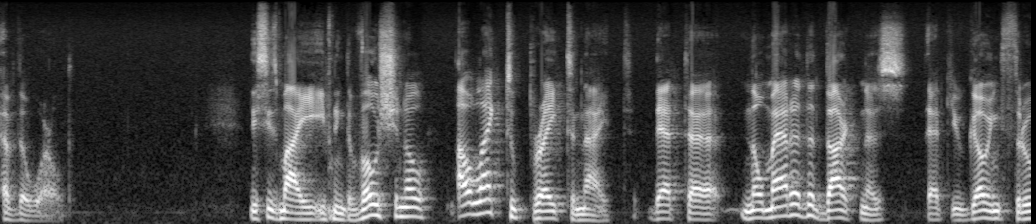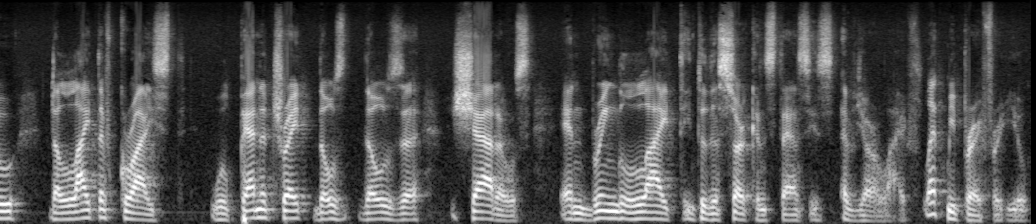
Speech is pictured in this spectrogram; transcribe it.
of the world. This is my evening devotional. I would like to pray tonight that uh, no matter the darkness that you're going through, the light of Christ will penetrate those, those uh, shadows and bring light into the circumstances of your life. Let me pray for you.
